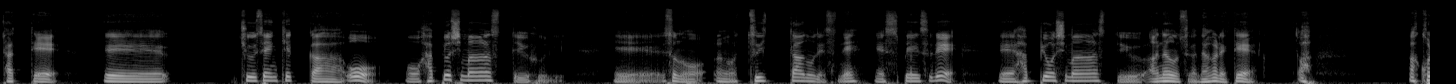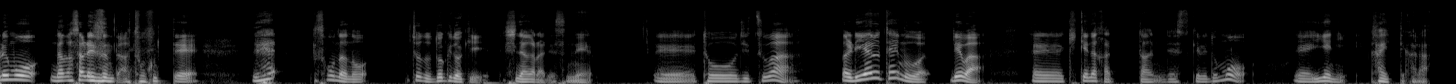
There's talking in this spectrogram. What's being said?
経って、えー、抽選結果を発表しますっていうふうに、えー、そのツイッターのですね、スペースで、えー、発表しますっていうアナウンスが流れて、ああ、これも流されるんだと思って、え、そうなの？ちょっとドキドキしながらですね、えー、当日は、まあ、リアルタイムでは、えー、聞けなかったんですけれども、えー、家に帰ってから、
